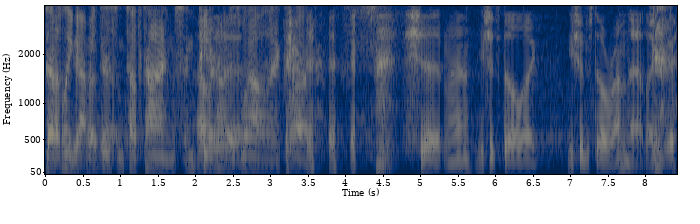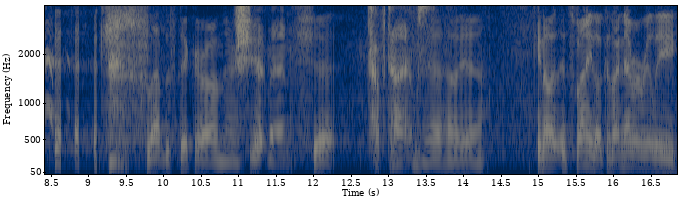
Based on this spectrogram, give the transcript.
definitely got me through hookup. some tough times, and Peter Hunt as well. Like fuck. Shit, man. You should still like. You should still run that. Like, slap the sticker on there. Shit, man. Shit. Tough times. Yeah, hell yeah. You know, it's funny though, because I never really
